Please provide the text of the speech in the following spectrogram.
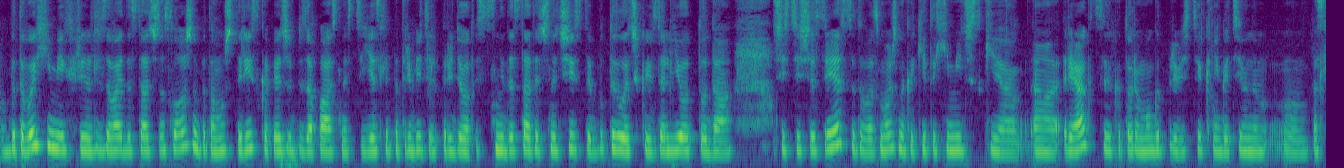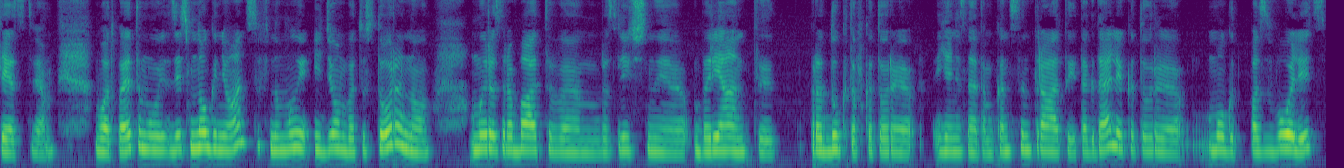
в бытовой химии их реализовать достаточно сложно, потому что риск, опять же, безопасности. Если потребитель придет с недостаточно чистой бутылочкой и зальет туда чистящее средство, то, возможно, какие-то химические э, реакции, которые могут привести к негативным последствиям. Вот, поэтому здесь много нюансов, но мы идем в эту сторону. Мы разрабатываем различные варианты продуктов, которые, я не знаю, там концентраты и так далее, которые могут позволить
